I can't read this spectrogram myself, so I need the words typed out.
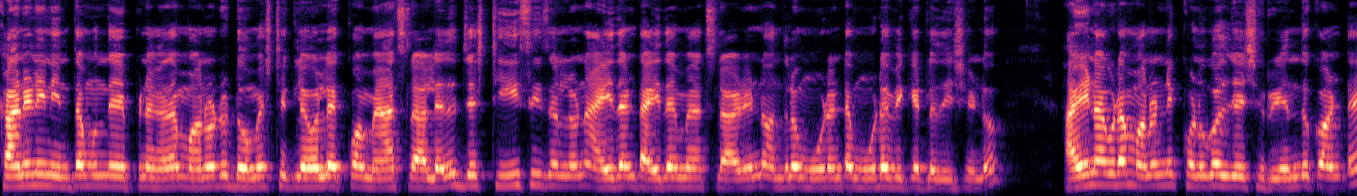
కానీ నేను ఇంతకుముందే చెప్పిన కదా మనోడు డొమెస్టిక్ లెవెల్లో ఎక్కువ మ్యాచ్లు ఆడలేదు. జస్ట్ ఈ సీజన్లోనే ఐదంటే ఐదే మ్యాచ్లు ఆడిండు. అందులో మూడంటే మూడే వికెట్లు తీసిండు. అయినా కూడా మనోడిని కొనుగోలు చేసిర్రు. ఎందుకంటే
